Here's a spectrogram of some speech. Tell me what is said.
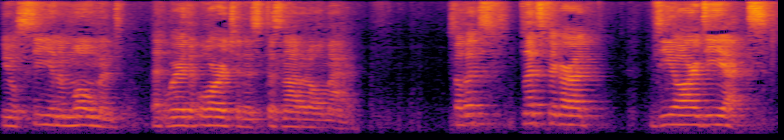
You'll see in a moment that where the origin is does not at all matter. So let's, let's figure out dr dx.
